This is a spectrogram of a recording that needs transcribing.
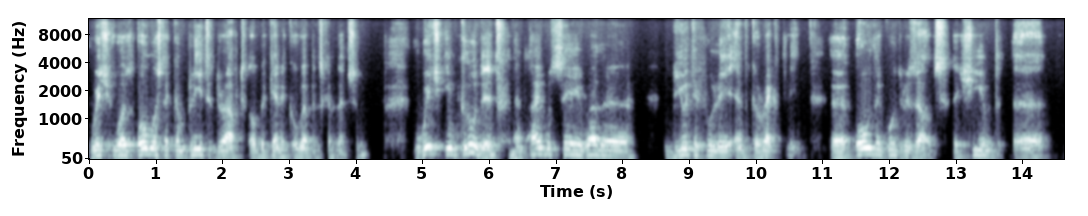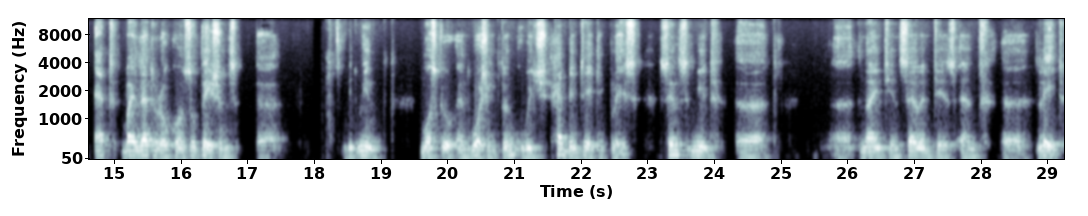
which was almost a complete draft of the Chemical Weapons Convention, which included, and I would say rather dutifully and correctly, uh, all the good results achieved uh, at bilateral consultations uh, between Moscow and Washington, which had been taking place since mid 1970s uh, uh, and uh, late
